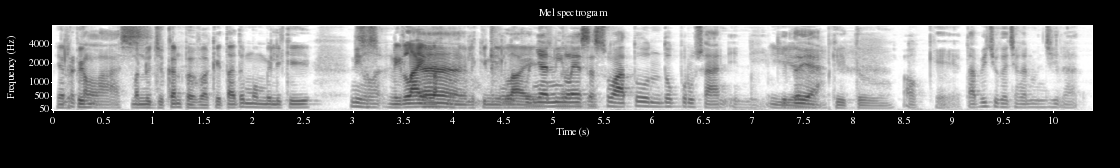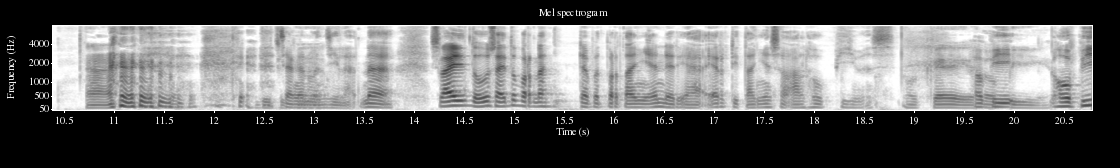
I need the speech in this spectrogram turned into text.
ya lebih Berkelas. menunjukkan bahwa kita itu memiliki Nilai. nilai lah Nah, memiliki nilai Punya nilai seperti itu. sesuatu untuk perusahaan ini, Iya, gitu ya. gitu Oke, tapi juga jangan menjilat. nah, Itu juga. jangan menjilat. Nah, selain itu saya itu pernah dapat pertanyaan dari HR ditanya soal hobi, Mas. oke Hobi, hobi,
